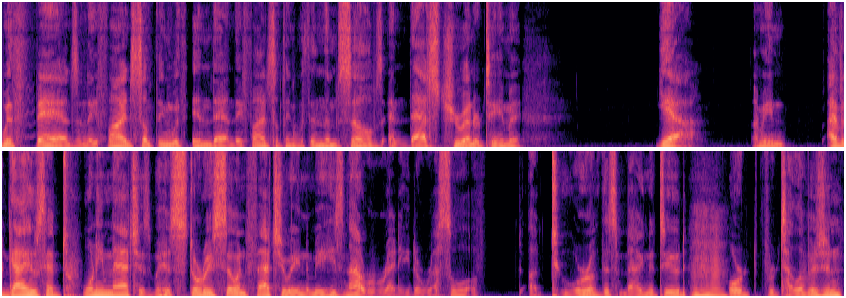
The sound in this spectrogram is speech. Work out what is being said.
with fans and they find something within that and they find something within themselves and that's true entertainment? Yeah. I mean, I have a guy who's had 20 matches, but his story's so infatuating to me, he's not ready to wrestle a, a tour of this magnitude mm-hmm. or for television.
